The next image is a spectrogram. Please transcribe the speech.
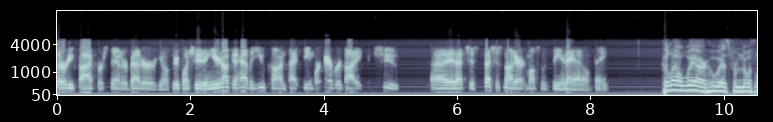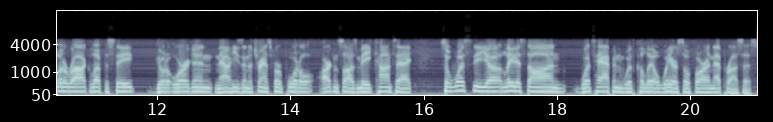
35% or better, you know, three point shooting. You're not going to have a UConn type team where everybody can shoot. Uh, that's just that's just not Eric Musselman's DNA. I don't think. Kel'el Ware, who is from North Little Rock, left the state, go to Oregon. Now he's in the transfer portal. Arkansas has made contact. So, what's the uh, latest on what's happened with Kel'el Ware so far in that process?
